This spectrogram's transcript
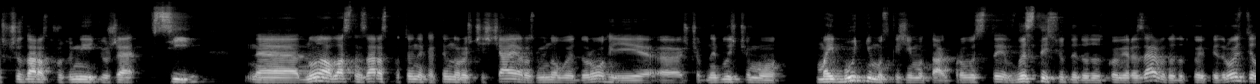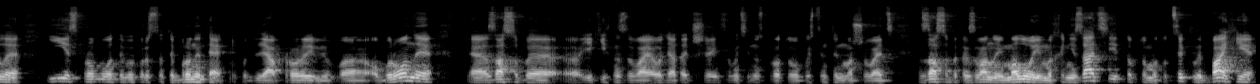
Що зараз розуміють уже всі. Е, Ну а власне зараз противник активно розчищає, розміновує дороги, і, е, щоб в найближчому майбутньому, скажімо так, провести ввести сюди додаткові резерви, додаткові підрозділи і спробувати використати бронетехніку для проривів е, оборони, засоби, яких називає оглядач інформаційного спротиву Костянтин Машовець, засоби так званої малої механізації, тобто мотоцикли, баги,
